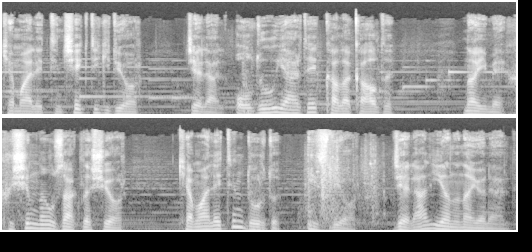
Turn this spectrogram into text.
Kemalettin çekti gidiyor. Celal olduğu yerde kala kaldı. Naime hışımla uzaklaşıyor. Kemalettin durdu, izliyor. Celal yanına yöneldi.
